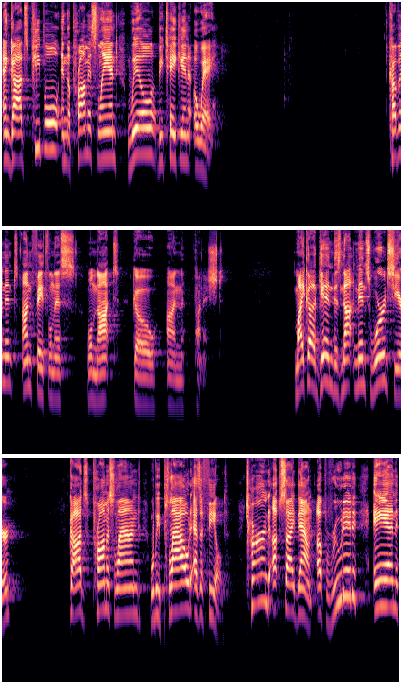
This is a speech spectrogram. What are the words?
and God's people in the promised land will be taken away. Covenant unfaithfulness will not go unpunished. Micah again does not mince words here. God's promised land will be plowed as a field, turned upside down, uprooted and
